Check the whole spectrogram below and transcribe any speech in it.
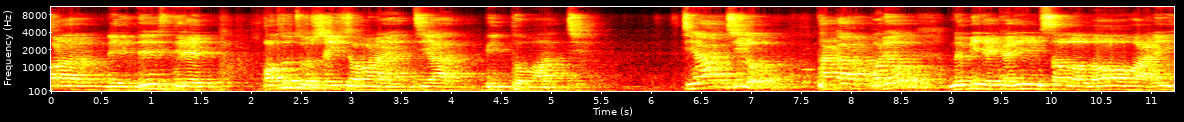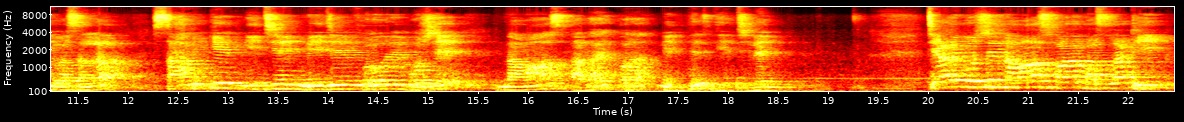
পড়ার নির্দেশ দিলেন। অথচ সেই জমানায় চেয়ার বিদ্যমান ছিল। চেয়ার ছিল, থাকার পরেও নবী করিম ওয়াসাল্লাম সাহাবীকে নিচে মেজে ফ্লোরে বসে নামাজ আদায় করার নির্দেশ দিয়েছিলেন। চেয়ারে বসে নামাজ পড়ার মাসলাটি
